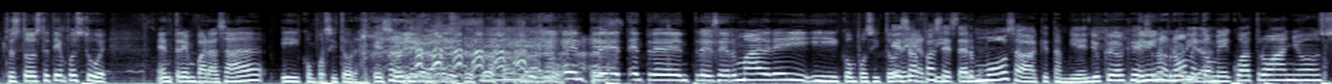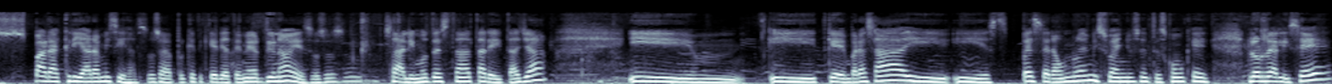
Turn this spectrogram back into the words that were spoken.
Entonces todo este tiempo estuve entre embarazada y compositora. Eso le iba a decir. entre, entre, entre ser madre y, y compositora. Esa faceta y tal. hermosa que también yo creo que Divino, es una no, me tomé cuatro años para criar a mis hijas, o sea, porque te quería tener de una vez. O sea, salimos de esta tareita ya y, mm, y quedé embarazada y, y es, pues era uno de mis sueños, entonces como que lo realicé,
